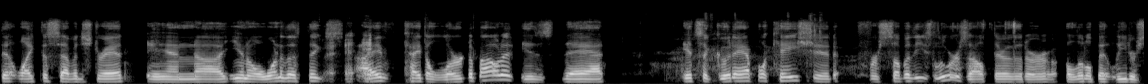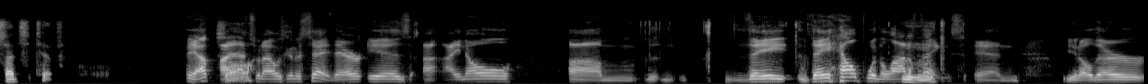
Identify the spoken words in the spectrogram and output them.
that like the seven strand. And uh, you know, one of the things I've kind of learned about it is that it's a good application for some of these lures out there that are a little bit leader sensitive. Yep, I- that's what I was going to say. There is, I, I know, um, they they help with a lot Mhm. of things, and you know they're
